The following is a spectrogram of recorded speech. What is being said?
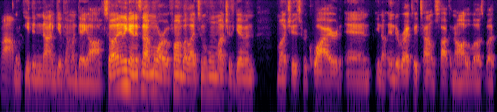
Wow. Like he did not give him a day off. So and again, it's not more of a fun, but like to whom much is given, much is required. And you know, indirectly Tom was talking to all of us, but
